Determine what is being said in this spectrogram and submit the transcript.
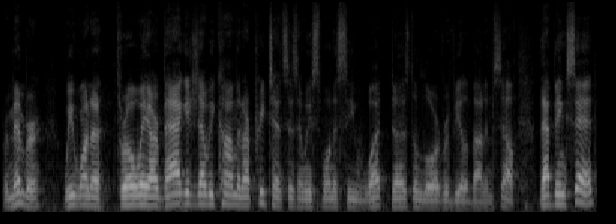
Remember, we want to throw away our baggage that we come and our pretenses and we want to see what does the lord reveal about himself that being said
